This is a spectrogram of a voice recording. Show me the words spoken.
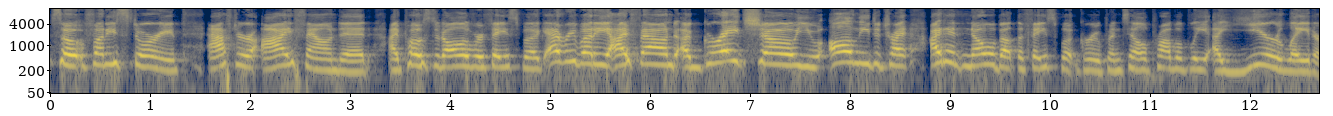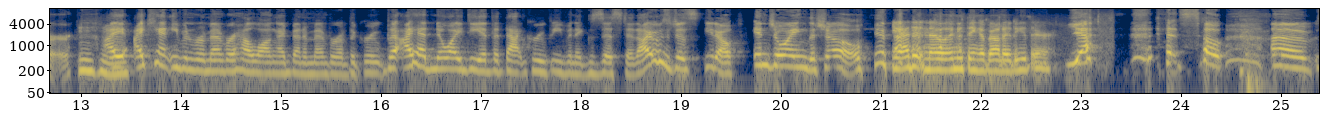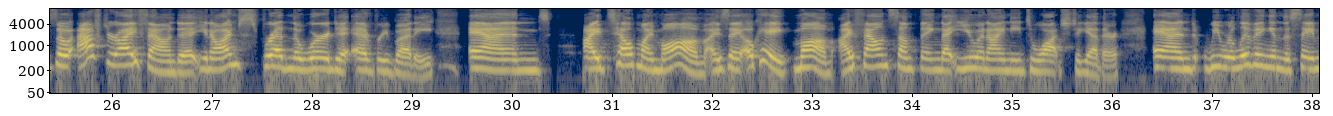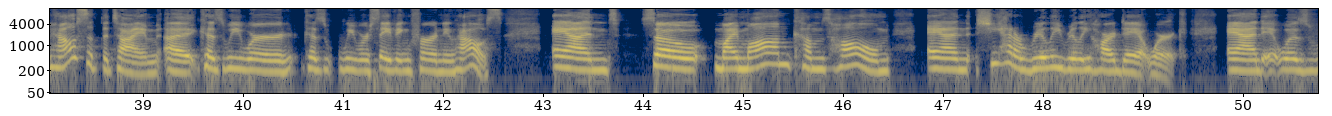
so funny story after i found it i posted all over facebook everybody i found a great show you all need to try it i didn't know about the facebook group until probably a year later Mhm. I, I can't even remember how long I've been a member of the group, but I had no idea that that group even existed. I was just, you know, enjoying the show. Yeah, I didn't know anything about it either. Yeah. so um so after I found it, you know, I'm spreading the word to everybody and I tell my mom, I say, "Okay, mom, I found something that you and I need to watch together." And we were living in the same house at the time because we were because we were saving for a new house. And so my mom comes home and she had a really really hard day at work, and it was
